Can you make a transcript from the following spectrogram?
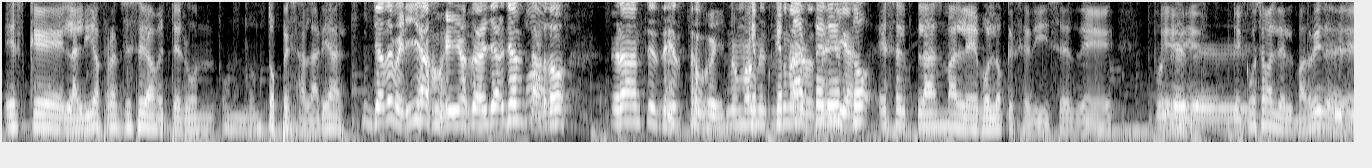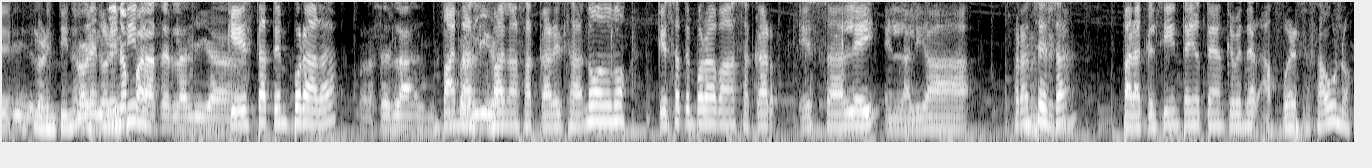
es que la liga francesa iba a meter un, un- un tope salarial. Ya debería, güey. O sea, ya, ya se tardó. Era antes de esto, güey. No mames, que es una parte de esto es el plan malévolo que se dice de, Pues, eh, de- de- ¿Cómo se llama el del Madrid? Sí, sí, sí. Florentino. Florentino, Florentino. para hacer la liga. Que esta temporada Para hacer la van a, van a sacar esa... No, no, no. Que esta temporada van a sacar esa ley en la liga francesa. ¿Francesa? Para que el siguiente año tengan que vender a fuerzas a uno.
